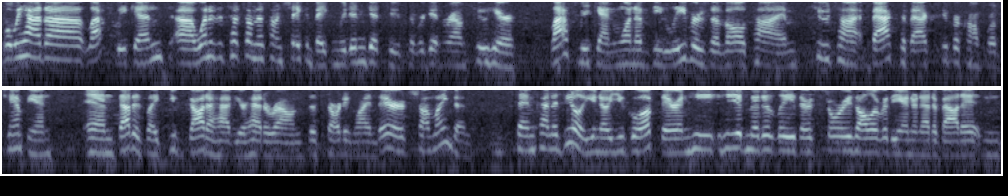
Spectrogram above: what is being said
Well, we had uh, last weekend. Uh, wanted to touch on this on Shake and Bake, and We didn't get to, so we're getting round two here. Last weekend, one of the levers of all time, two time back to back Super Comp World Champion, and that is like you've got to have your head around the starting line there. Shawn Langdon, same kind of deal. You know, you go up there, and he he admittedly there's stories all over the internet about it, and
